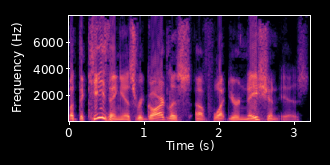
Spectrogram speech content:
But the key thing is, regardless of what your nation is,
